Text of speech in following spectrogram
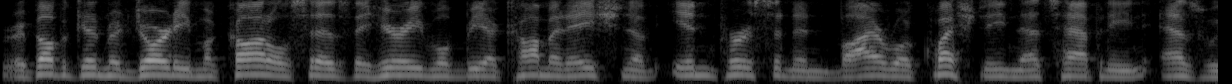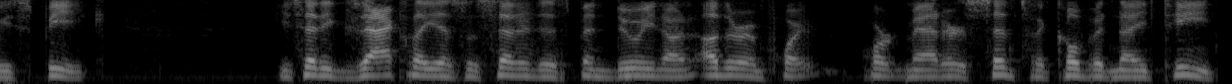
Republican Majority McConnell says the hearing will be a combination of in-person and viral questioning that's happening as we speak. He said exactly as the Senate has been doing on other important matters since the COVID-19.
